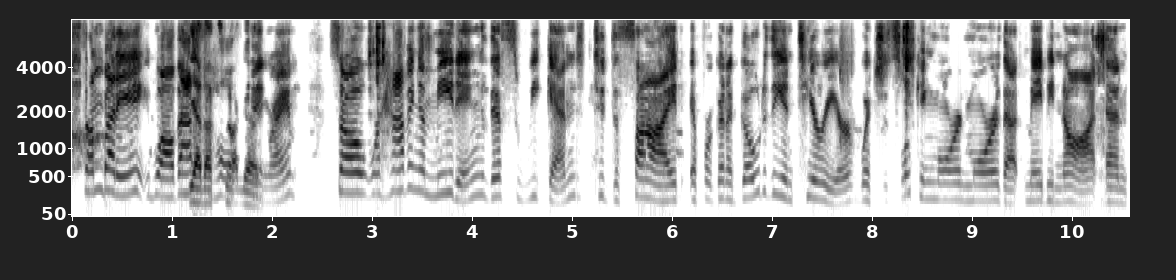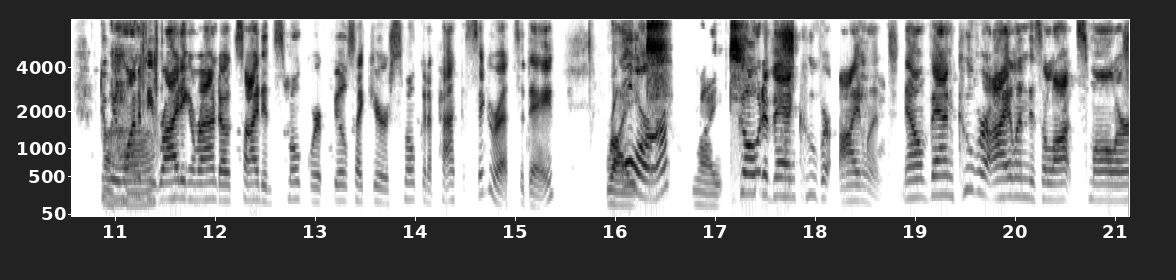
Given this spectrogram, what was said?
somebody. Well, that's, Yeah, the that's whole thing, right? So we're having a meeting this weekend to decide if we're going to go to the interior, which is looking more and more that maybe not. And do we want to Uh-huh. be riding around outside and smoke where it feels like you're smoking a pack of cigarettes a day? Right. Or right. go to Vancouver Island. Now, Vancouver Island is a lot smaller.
